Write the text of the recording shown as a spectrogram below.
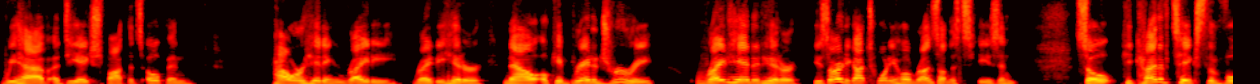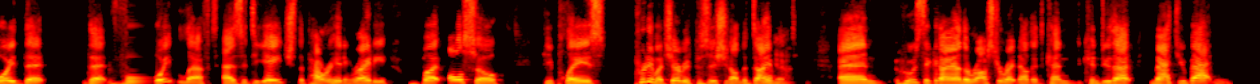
We have a DH spot that's open power hitting righty, righty hitter. Now, okay, Brandon Drury, right-handed hitter. He's already got 20 home runs on the season. So he kind of takes the void that that Voit left as a DH, the power hitting righty, but also he plays pretty much every position on the diamond. And who's the guy on the roster right now that can can do that? Matthew Batten.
